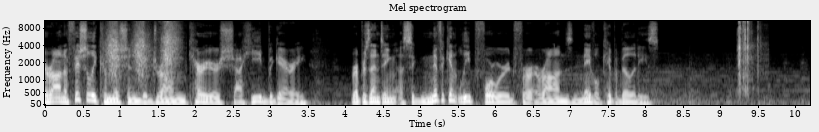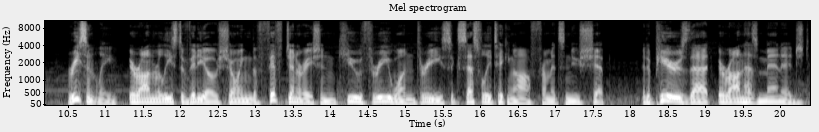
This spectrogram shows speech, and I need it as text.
Iran officially commissioned the drone carrier Shahid Bagheri, representing a significant leap forward for Iran's naval capabilities. Recently, Iran released a video showing the fifth generation Q313 successfully taking off from its new ship. It appears that Iran has managed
